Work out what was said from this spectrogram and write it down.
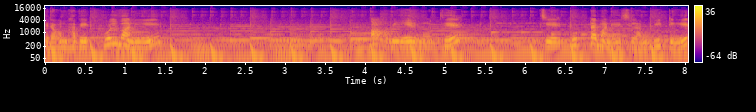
এরকমভাবে খোল বানিয়ে আমি এর মধ্যে যে পুরটা বানিয়েছিলাম, বিটের,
